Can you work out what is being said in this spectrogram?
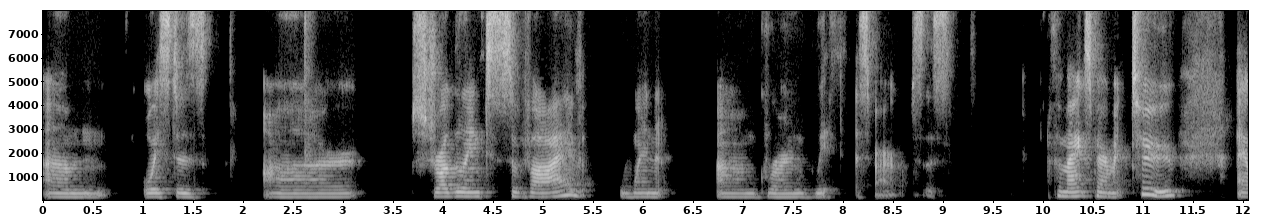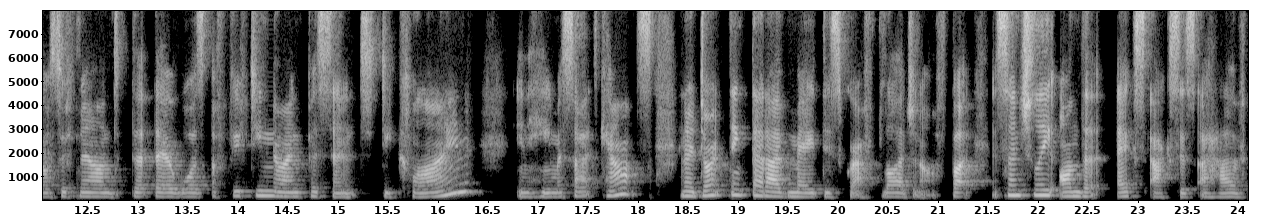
um, oysters are struggling to survive when um, grown with Asparagopsis. For my experiment two, I also found that there was a 59% decline in hemocyte counts. And I don't think that I've made this graph large enough, but essentially on the x-axis, I have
